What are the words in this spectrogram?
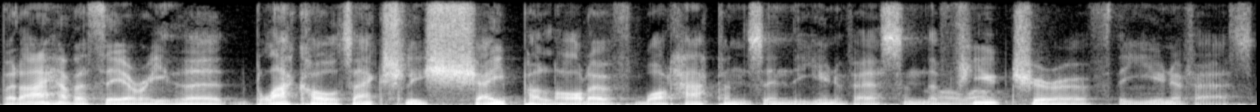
But I have a theory that black holes actually shape a lot of what happens in the universe and the oh, future wow. of the universe.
